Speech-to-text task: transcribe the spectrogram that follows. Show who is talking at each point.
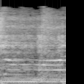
Speaker 1: someone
